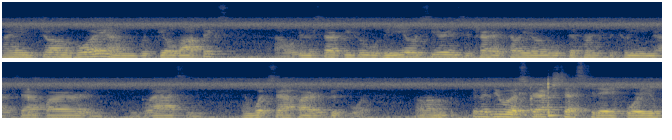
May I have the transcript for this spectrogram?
My name is John Lavoy. I'm with Guild Optics. Uh, we're going to start these little video series to try to tell you a little difference between uh, sapphire and, and glass and, and, what sapphire is good for. Um, I'm going to do a scratch test today for you.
